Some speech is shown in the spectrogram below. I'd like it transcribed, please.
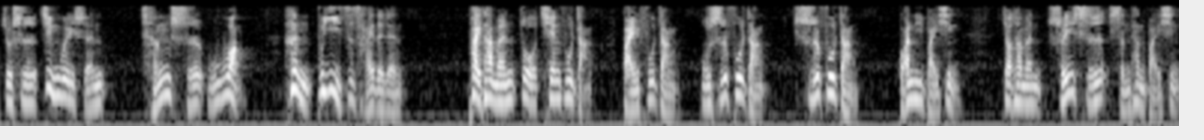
就是敬畏神、诚实无妄、恨不义之财的人，派他们做千夫长、百夫长、五十夫长、十夫长，管理百姓，叫他们随时审判百姓，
